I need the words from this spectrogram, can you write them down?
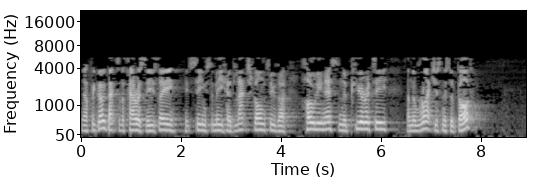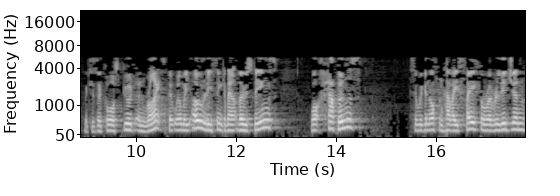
Now, if we go back to the Pharisees, they, it seems to me, had latched on to the holiness and the purity and the righteousness of God, which is, of course, good and right. But when we only think about those things, what happens? So we can often have a faith or a religion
